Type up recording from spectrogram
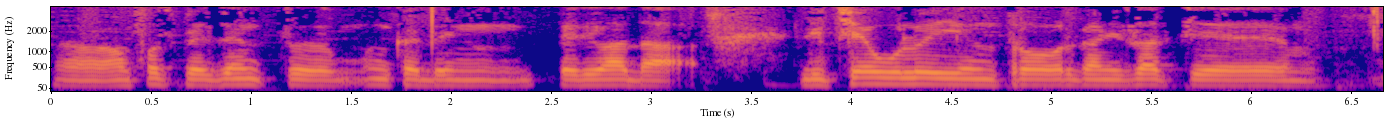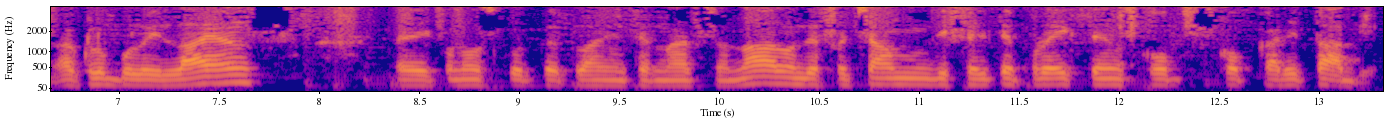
Uh, am fost prezent uh, încă din perioada liceului într-o organizație a clubului Lions, e cunoscut pe plan internațional, unde făceam diferite proiecte în scop, scop caritabil.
